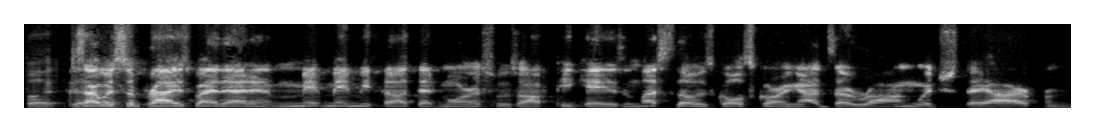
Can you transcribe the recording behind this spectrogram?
But because uh, I was surprised by that, and it made me thought that Morris was off PKs, unless those goal scoring odds are wrong, which they are from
